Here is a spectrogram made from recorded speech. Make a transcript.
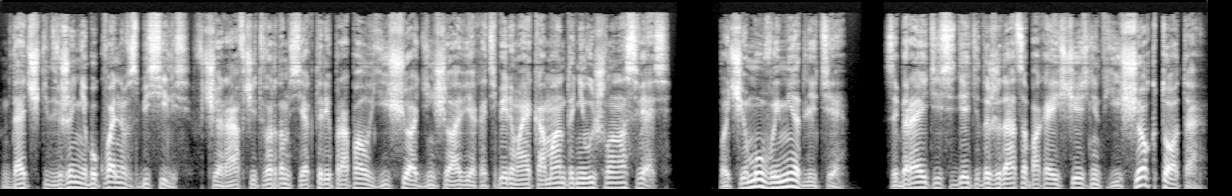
датчики движения буквально взбесились. Вчера в четвертом секторе пропал еще один человек, а теперь моя команда не вышла на связь. Почему вы медлите? Собираетесь сидеть и дожидаться, пока исчезнет еще кто-то?»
